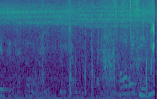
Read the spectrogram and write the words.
យើងគិតថាក្នុងមួយថ្ងៃគឺកម្មបច្ចុប្បន្ន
